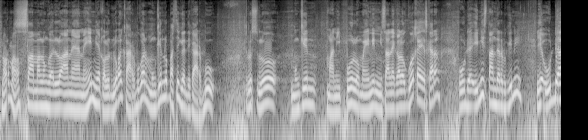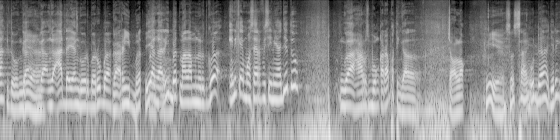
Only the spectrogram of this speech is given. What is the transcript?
Normal. selama lo nggak lo aneh-anehin ya. Kalau dulu kan karbu kan mungkin lo pasti ganti karbu. Terus lo mungkin manipul lo mainin misalnya kalau gue kayak sekarang udah ini standar begini ya udah gitu nggak Iya. nggak nggak ada yang gue rubah-rubah Gak ribet. Iya nggak gitu. ribet malah menurut gua ini kayak mau servis ini aja tuh nggak harus bongkar apa tinggal colok Iya, selesai. udah jadi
